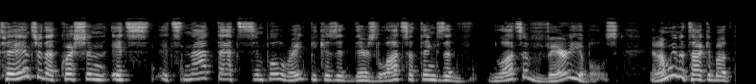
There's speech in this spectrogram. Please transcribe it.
to answer that question it's it's not that simple right? Because it, there's lots of things that lots of variables. And I'm going to talk about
